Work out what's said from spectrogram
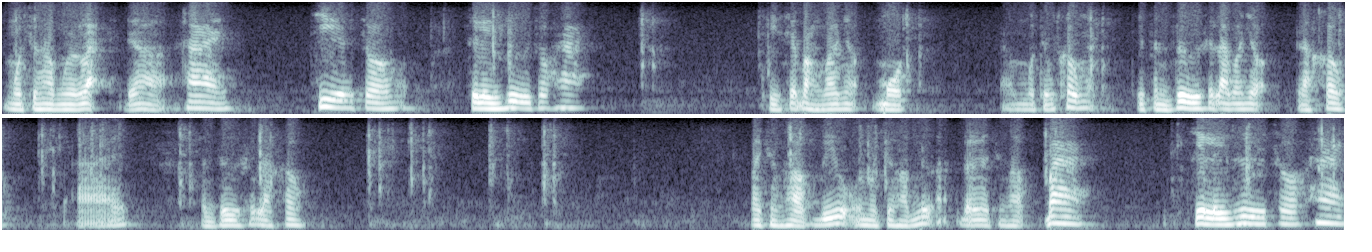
Một trường hợp ngược lại, đó là hai chia cho khi lấy dư cho hai, thì sẽ bằng bao nhiêu? Một. Một chấm không thì phần dư sẽ là bao nhiêu? Là không. Đấy, phần dư sẽ là không. Và trường hợp ví dụ một trường hợp nữa đó là trường hợp 3 chia lấy dư cho 2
